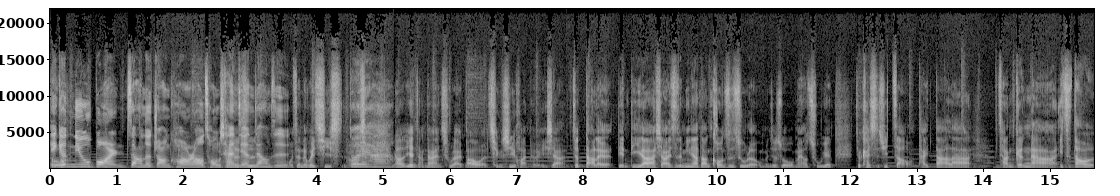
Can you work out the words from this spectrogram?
一个 newborn 这样的状况，然后从产检这样子我，真的会气死。对啊，然后院长当然出来把我情绪缓和一下，就打了点滴啦，小孩子的泌尿道控制住了，我们就说我们要出院，就开始去找台大啦、长庚啦，一直到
